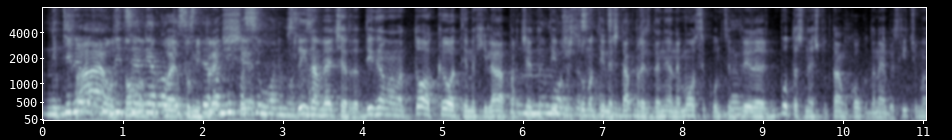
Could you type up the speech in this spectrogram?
не ти ли е Това в е кондиция нервната което ми система, пречи. никаква силова не може. да Слизам вечер да дигам, ама то къла ти е на хиляда парчета, ти да сума ти неща през деня, не можеш да се концентрираш, буташ нещо там, колко да не е без хич, ама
